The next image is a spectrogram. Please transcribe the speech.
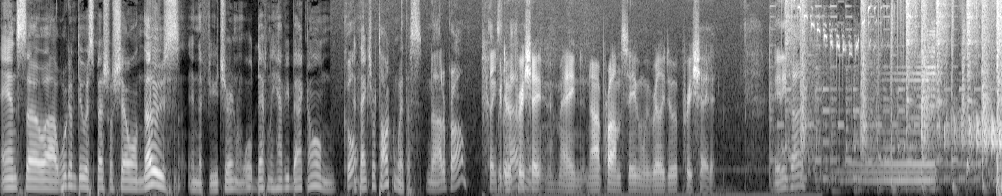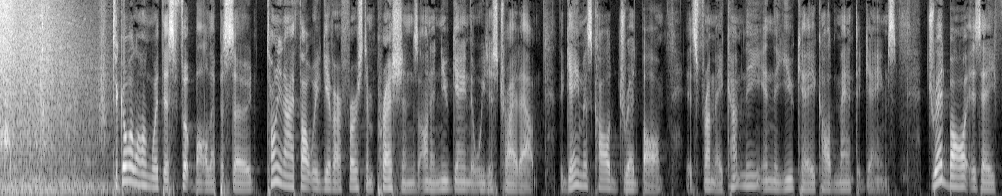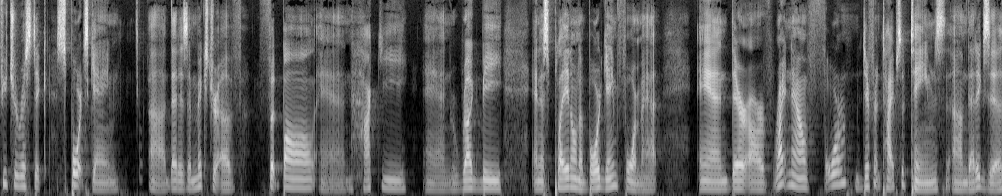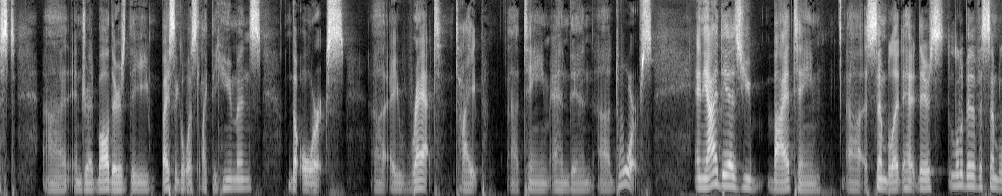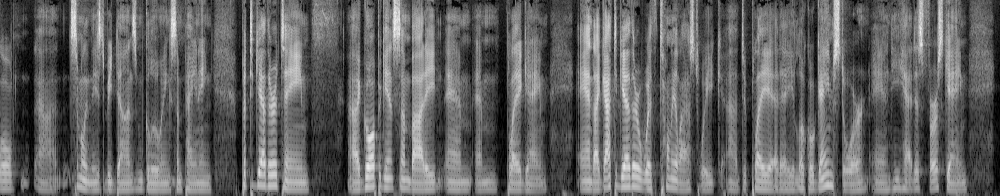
And so uh, we're going to do a special show on those in the future, and we'll definitely have you back on. Cool. And thanks for talking with us. Not a problem. Thanks we for do having appreciate Hey, not a problem, Steve, and we really do appreciate it. anytime. To go along with this football episode, Tony and I thought we'd give our first impressions on a new game that we just tried out. The game is called Dreadball. It's from a company in the UK called Mantic Games. Dreadball is a futuristic sports game uh, that is a mixture of football and hockey and rugby, and it's played on a board game format. And there are right now four different types of teams um, that exist uh, in Dreadball. There's the basically what's like the humans, the orcs, uh, a rat type uh, team, and then uh, dwarfs. And the idea is you buy a team, uh, assemble it. There's a little bit of assemble, uh, assembling needs to be done, some gluing, some painting. Put together a team, go up against somebody, and and play a game. And I got together with Tony last week to play at a local game store, and he had his first game.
